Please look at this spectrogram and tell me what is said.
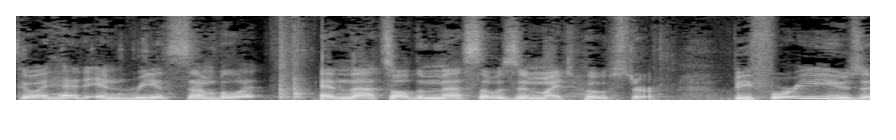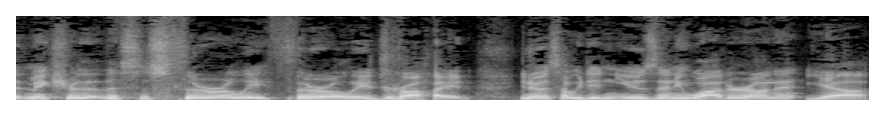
go ahead and reassemble it. And that's all the mess that was in my toaster. Before you use it, make sure that this is thoroughly, thoroughly dried. You notice how we didn't use any water on it? Yeah.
